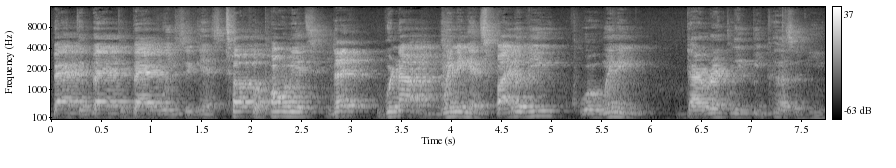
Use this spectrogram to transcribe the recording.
back to back to back weeks against tough opponents. That, We're not winning in spite of you. We're winning directly because of you.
